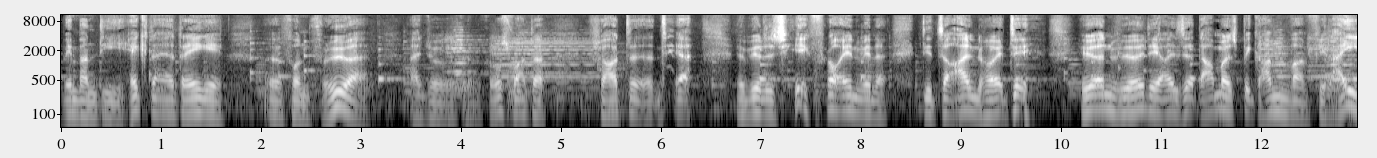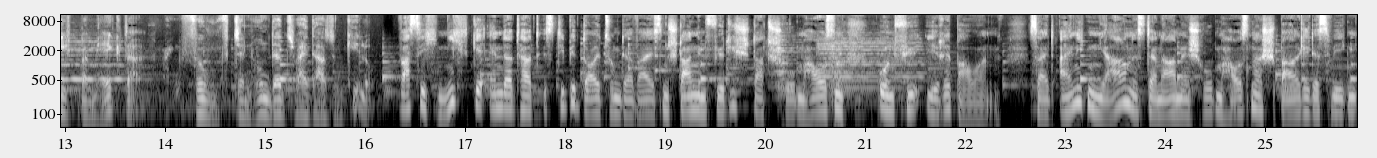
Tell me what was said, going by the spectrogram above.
Wenn man die Hektarerträge äh, von früher, also Großvater schaut, äh, der würde sich freuen, wenn er die Zahlen heute hören würde, als er damals begann war, vielleicht beim Hektar 1500, 2000 Kilo. Was sich nicht geändert hat, ist die Bedeutung der weißen Stangen für die Stadt Schrobenhausen und für ihre Bauern. Seit einigen Jahren ist der Name Schrobenhausener Spargel deswegen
